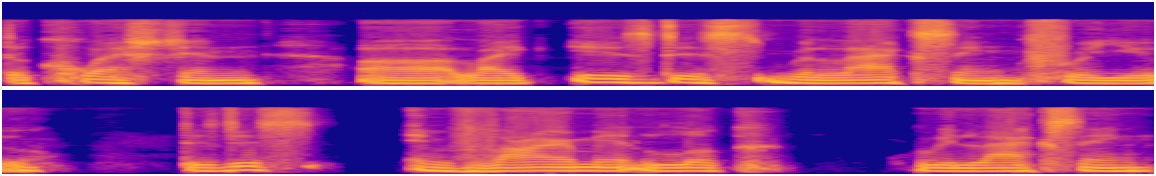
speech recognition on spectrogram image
the question, uh, like, is this relaxing for you? Does this environment look relaxing?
